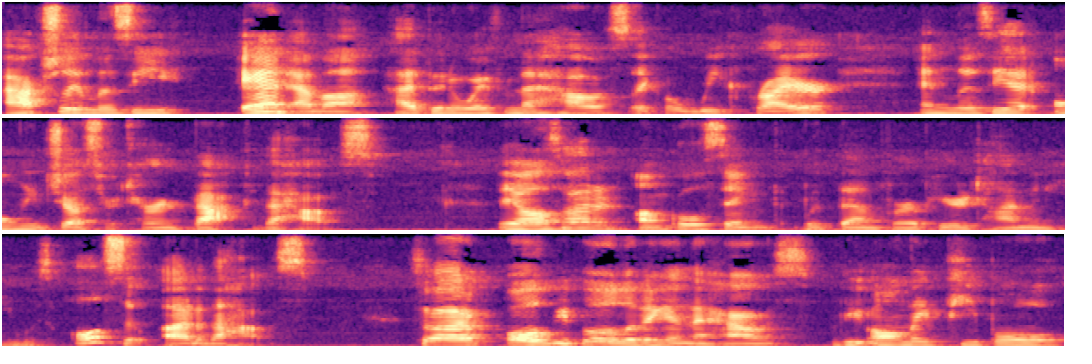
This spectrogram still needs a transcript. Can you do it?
actually, Lizzie and Emma had been away from the house like a week prior, and Lizzie had only just returned back to the house. They also had an uncle staying with them for a period of time, and he was also out of the house. So, out of all the people living in the house, the only people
